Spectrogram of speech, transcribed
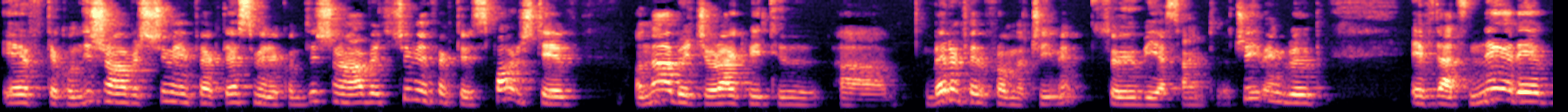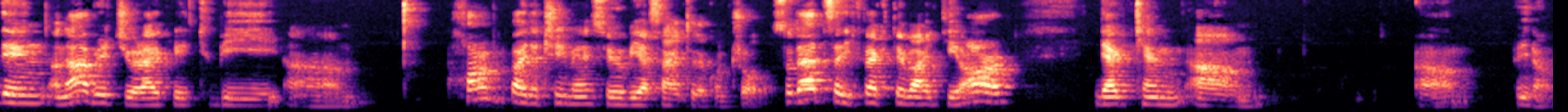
if the conditional average treatment effect estimated conditional average treatment effect is positive, on average you're likely to uh, benefit from the treatment, so you'll be assigned to the treatment group. If that's negative, then on average, you're likely to be um, harmed by the treatment, so you'll be assigned to the control. So that's an effective ITR that can, um, um, you know,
